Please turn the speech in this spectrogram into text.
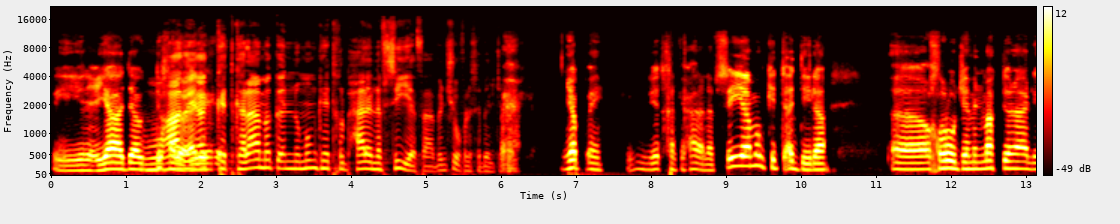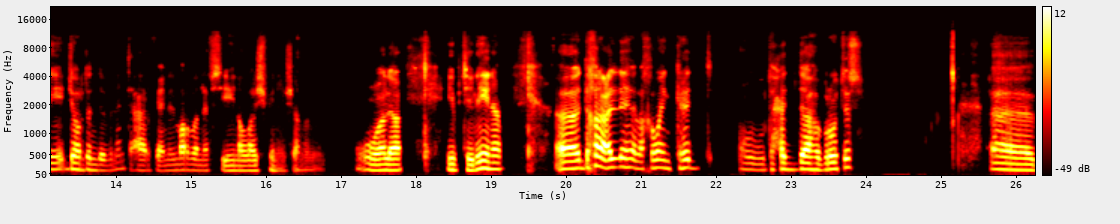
في العيادة وهذا ياكد كلامك إنه ممكن يدخل بحالة نفسية فبنشوف الاسابيع الجايه yep اي يدخل في حالة نفسية ممكن تؤدي إلى آه خروجه من ماكدونا لجوردن ديفلين أنت عارف يعني المرضى النفسيين الله يشفينا إن شاء الله ولا يبتلينا. آه دخل عليه الأخوين كريد وتحداه بروتس. آه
